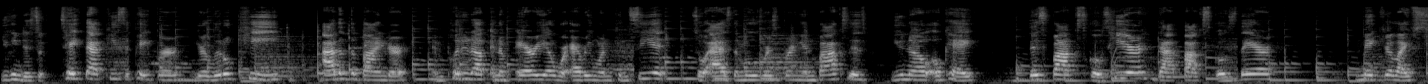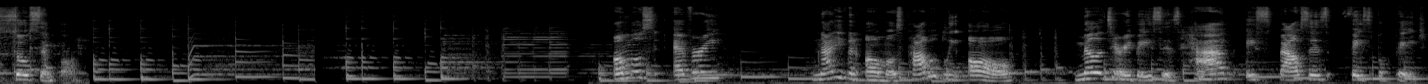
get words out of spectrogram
you can just take that piece of paper, your little key, out of the binder and put it up in an area where everyone can see it. So as the movers bring in boxes, you know, okay, this box goes here, that box goes there. Make your life so simple. Almost every, not even almost, probably all military bases have a spouse's Facebook page.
